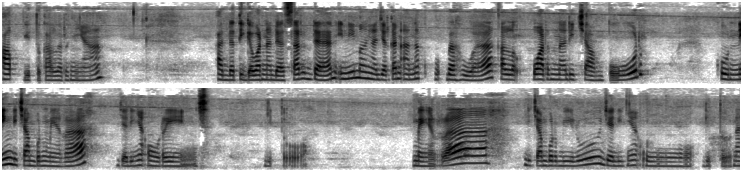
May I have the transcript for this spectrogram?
up gitu colornya. Ada tiga warna dasar dan ini mengajarkan anak bahwa kalau warna dicampur kuning dicampur merah jadinya orange. Gitu. Merah dicampur biru jadinya ungu. Gitu. Nah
